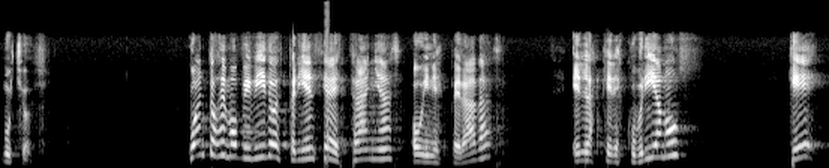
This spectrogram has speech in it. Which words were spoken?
Muchos. ¿Cuántos hemos vivido experiencias extrañas o inesperadas en las que descubríamos que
